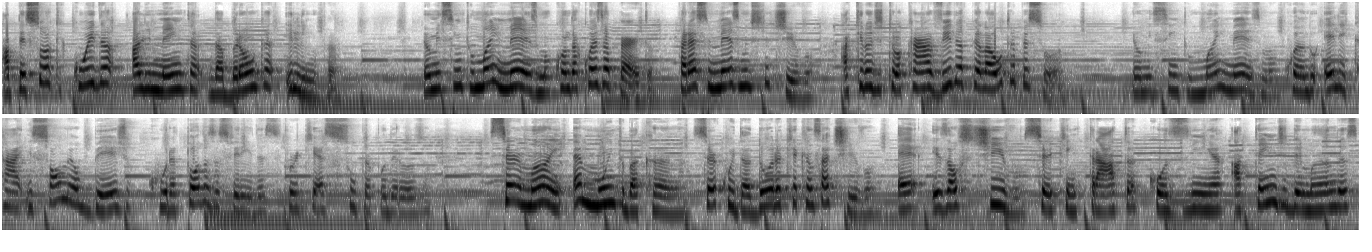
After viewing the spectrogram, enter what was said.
A pessoa que cuida, alimenta, dá bronca e limpa. Eu me sinto mãe mesmo quando a coisa aperta. Parece mesmo instintivo, aquilo de trocar a vida pela outra pessoa. Eu me sinto mãe mesmo quando ele cai e só o meu beijo cura todas as feridas, porque é super poderoso. Ser mãe é muito bacana, ser cuidadora que é cansativo. É exaustivo ser quem trata, cozinha, atende demandas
